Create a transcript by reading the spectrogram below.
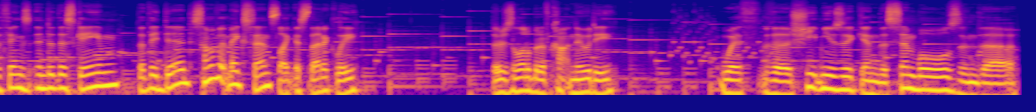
the things into this game that they did. Some of it makes sense, like aesthetically. There's a little bit of continuity with the sheet music and the cymbals and the,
